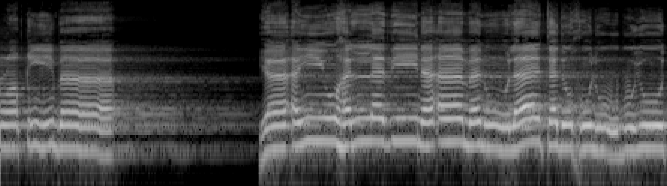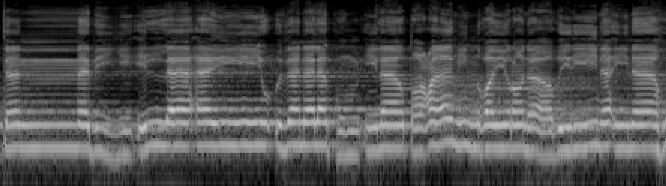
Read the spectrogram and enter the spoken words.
رقيبا. يا أيها الذين آمنوا لا تدخلوا بيوت النبي إلا أن يؤذن لكم إلى طعام غير ناظرين إناه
